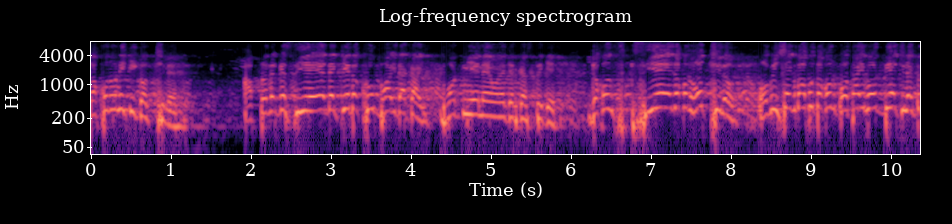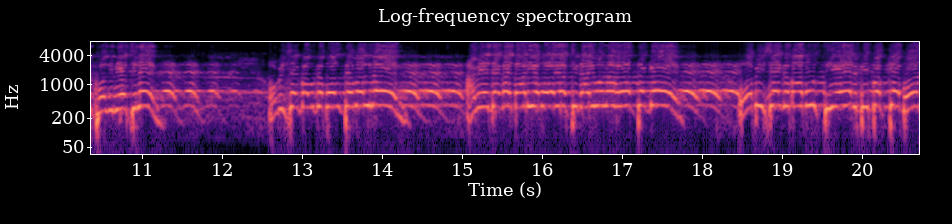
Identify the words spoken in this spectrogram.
তখন উনি কি করছিলেন? আপনাদেরকে সিএ দেখিয়ে তো খুব ভয় দেখায়। ভোট নিয়ে নেয় অনেকের কাছ থেকে। যখন সিএ যখন হচ্ছিল, অভিষেক বাবু তখন কোথায় ভোট দিয়েছিল একটু খোঁজ নিয়েছিলেন? অভিষেক বাবুকে বলতে বলবেন। আমি এই জায়গায় দাঁড়িয়ে বলে যাচ্ছি ডাইমন্ড হাওয়ার থেকে। অভিষেক বাবু সিএ এর বিপক্ষে ভোট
